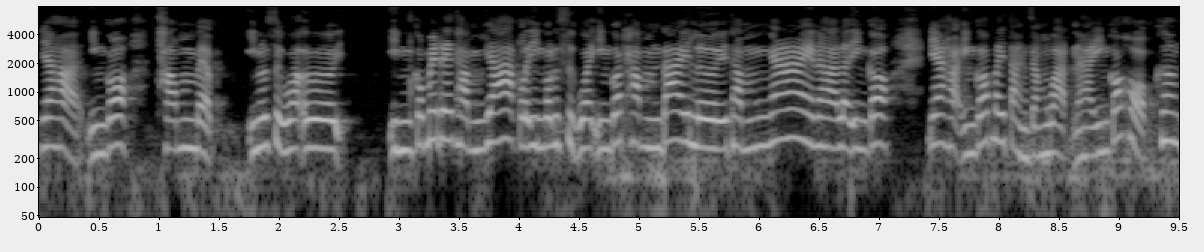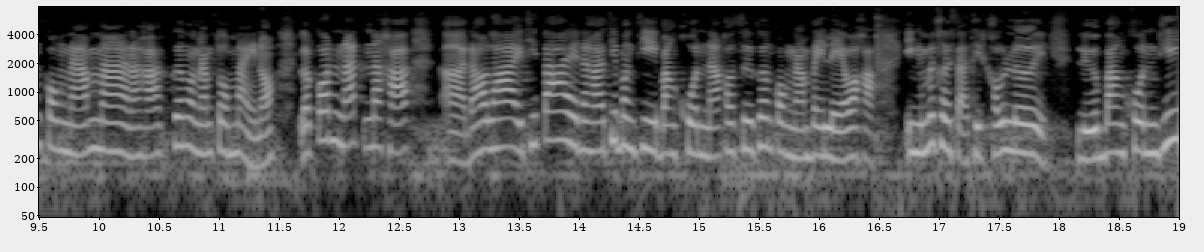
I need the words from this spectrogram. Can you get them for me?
เนี่ยค่ะ อิงก็ทำแบบอิงรู้สึกว่าเออ อิงก็ไม่ได้ทำยากแล้วอิงก็รู้สึกว่าอิงก็ทำได้เลยทำง่ายนะคะ แล้วอิงก็เนี่ยค่ะอิงก็ไปต่างจังหวัดนะคะ อิงก็หอบเครื่องกรองน้ำมานะคะ เครื่องกรองน้ำตัวใหม่เนาะแล้วก็นัดนะคะดาวไลน์ที่ใต้นะคะ ที่บางทีบางคนนะเขาซื้อเครื่องกรองน้ำไปแล้วอะค่ะ อิงไม่เคยสาธิตเขาเลย หรือบางคนที่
